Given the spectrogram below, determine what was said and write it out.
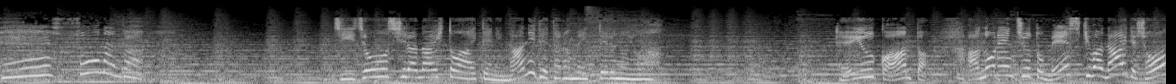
へえそうなんだ。事情を知らない人相手に何でたらめ言ってるのよ。っていうかあんたあの連中と面識はないでしょ？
